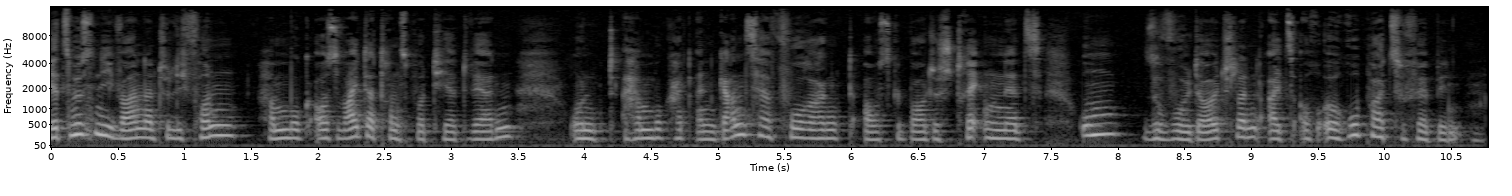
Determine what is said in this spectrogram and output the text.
Jetzt müssen die Waren natürlich von Hamburg aus weiter transportiert werden und Hamburg hat ein ganz hervorragend ausgebautes Streckennetz, um sowohl Deutschland als auch Europa zu verbinden.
